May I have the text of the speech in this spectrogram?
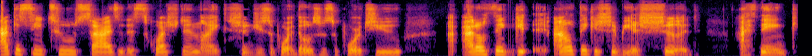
I could see two sides of this question. Like, should you support those who support you? I don't think it I don't think it should be a should. I think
